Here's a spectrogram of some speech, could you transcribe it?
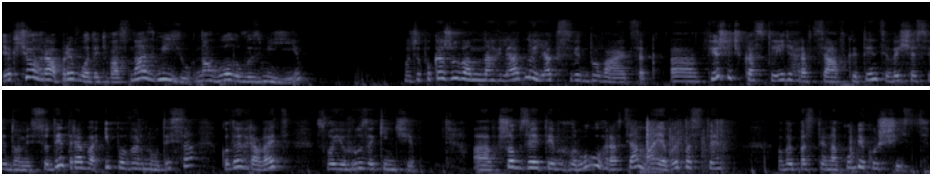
Якщо гра приводить вас на змію, на голову змії, Отже, покажу вам наглядно, як це відбувається. Е, Фішечка стоїть гравця в клітинці вища свідомість. Сюди треба і повернутися, коли гравець свою гру закінчив. Е, Щоб зайти в гру, у гравця має випасти, випасти на кубіку 6.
